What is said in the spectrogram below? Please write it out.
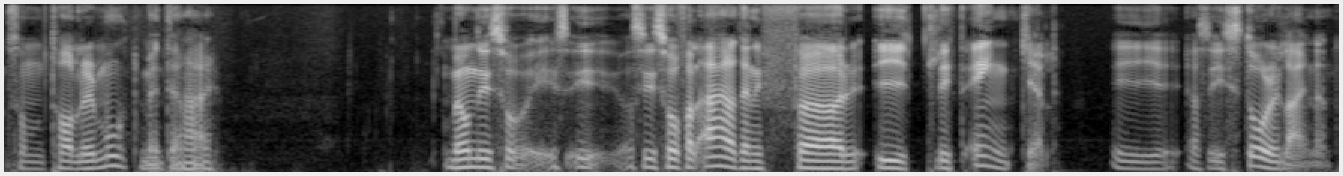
som talar emot mig till den här. Men om det i så, i, i, alltså i så fall är att den är för ytligt enkel i, alltså i storylinen.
